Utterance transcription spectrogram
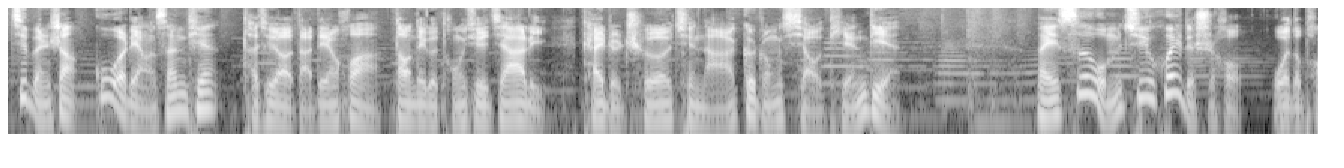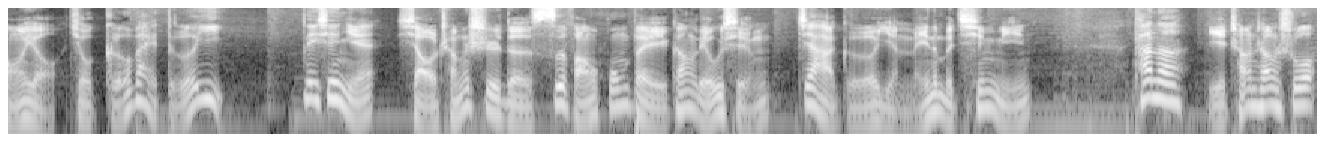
基本上过两三天，他就要打电话到那个同学家里，开着车去拿各种小甜点。每次我们聚会的时候，我的朋友就格外得意。那些年，小城市的私房烘焙刚流行，价格也没那么亲民。他呢，也常常说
